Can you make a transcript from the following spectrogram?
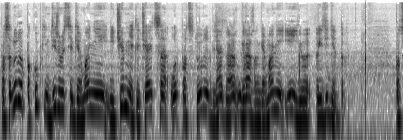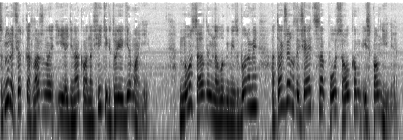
процедура покупки недвижимости в Германии ничем не отличается от процедуры для граждан Германии и ее резидентов. Процедура четко отлажена и одинакова на всей территории Германии, но с разными налогами и сборами, а также различается по срокам исполнения –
